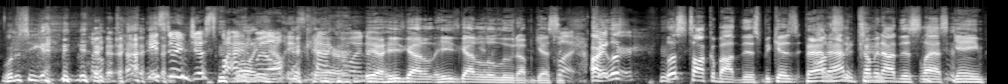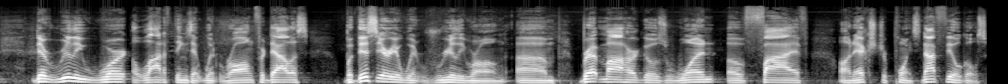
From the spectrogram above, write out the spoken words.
What is he? He's doing just fine Like with all Apple his Care. got going on. Yeah, he's got a, he's got a little loot. I'm guessing. But All right, let's let's talk about this because Bad honestly, attitude. coming out of this last game, there really weren't a lot of things that went wrong for Dallas, but this area went really wrong. Um, Brett Maher goes one of five on extra points, not field goals,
